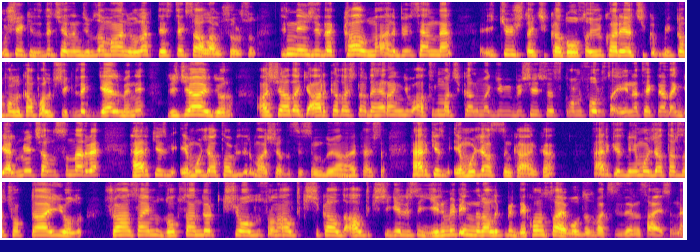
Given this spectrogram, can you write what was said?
Bu şekilde de challenge'ımıza mani olarak destek sağlamış olursun. Dinleyicide kalma hani bir senden 2-3 dakikada olsa yukarıya çıkıp mikrofonu kapalı bir şekilde gelmeni rica ediyorum. Aşağıdaki arkadaşlar da herhangi bir atılma çıkarma gibi bir şey söz konusu olursa yayına tekrardan gelmeye çalışsınlar ve herkes bir emoji atabilir mi aşağıda sesimi duyan arkadaşlar? Herkes bir emoji atsın kanka. Herkes bir emoji atarsa çok daha iyi olur. Şu an sayımız 94 kişi oldu. Son 6 kişi kaldı. 6 kişi gelirse 20 bin liralık bir dekon sahibi olacağız bak sizlerin sayesinde.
